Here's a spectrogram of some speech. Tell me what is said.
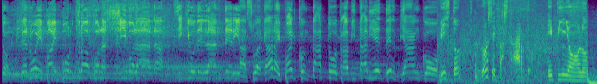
Per lui poi purtroppo la scivolata si chiude l'anteriore. La sua gara e poi il contatto tra Vitali e Del Bianco. Visto? Allora sei bastardo. E pignolo.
